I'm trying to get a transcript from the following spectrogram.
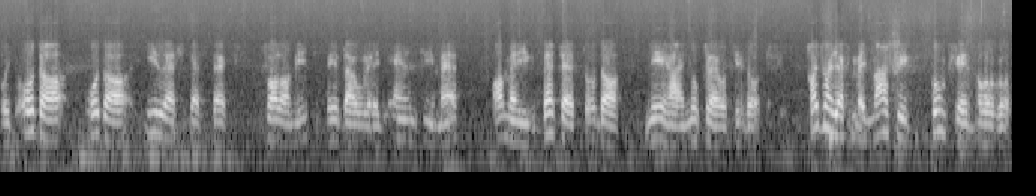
hogy oda, oda illesztettek valamit, például egy enzimet, amelyik betett oda néhány nukleotidot. Hogy mondjak egy másik konkrét dolgot.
